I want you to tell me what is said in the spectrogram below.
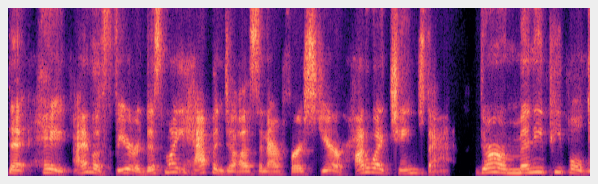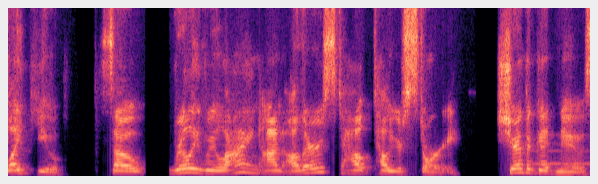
that, hey, I have a fear. This might happen to us in our first year. How do I change that? There are many people like you. So, really relying on others to help tell your story. Share the good news.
